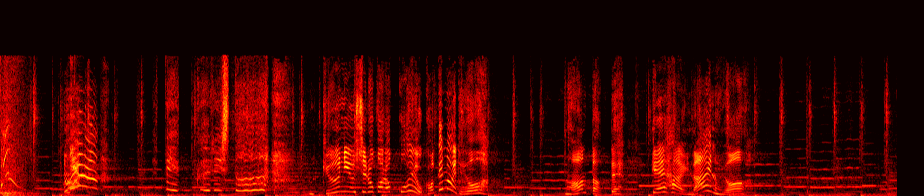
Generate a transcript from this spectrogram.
うびっくりした。急に後ろから声をかけないでよ。あんたって気配ないのよ。え？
